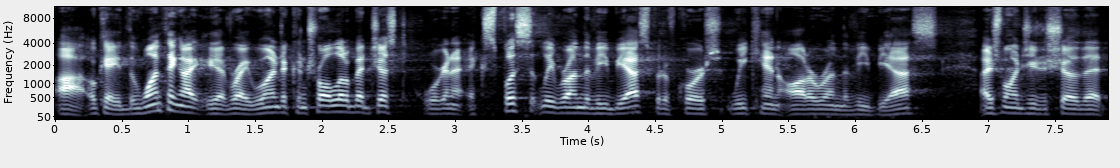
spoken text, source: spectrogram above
Ah, okay, the one thing I, yeah, right, we wanted to control a little bit, just we're going to explicitly run the VBS, but of course we can auto run the VBS. I just wanted you to show that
